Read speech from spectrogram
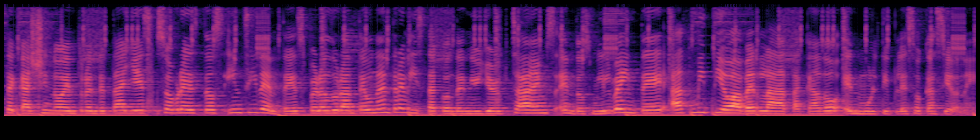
Tekashi no entró en detalles sobre estos incidentes, pero durante una entrevista con The New York Times en 2020 admitió haberla atacado en múltiples ocasiones.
